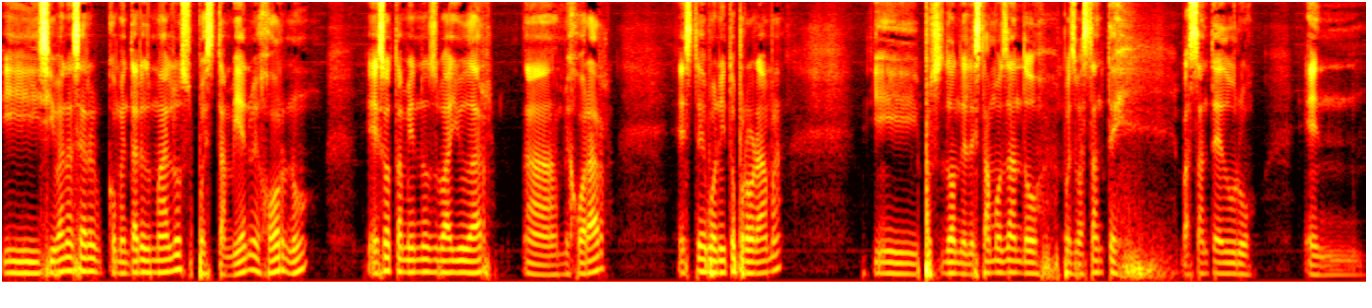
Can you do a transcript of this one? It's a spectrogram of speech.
Y si van a hacer comentarios malos, pues también mejor, ¿no? Eso también nos va a ayudar a mejorar este bonito programa y pues donde le estamos dando pues bastante bastante duro en,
